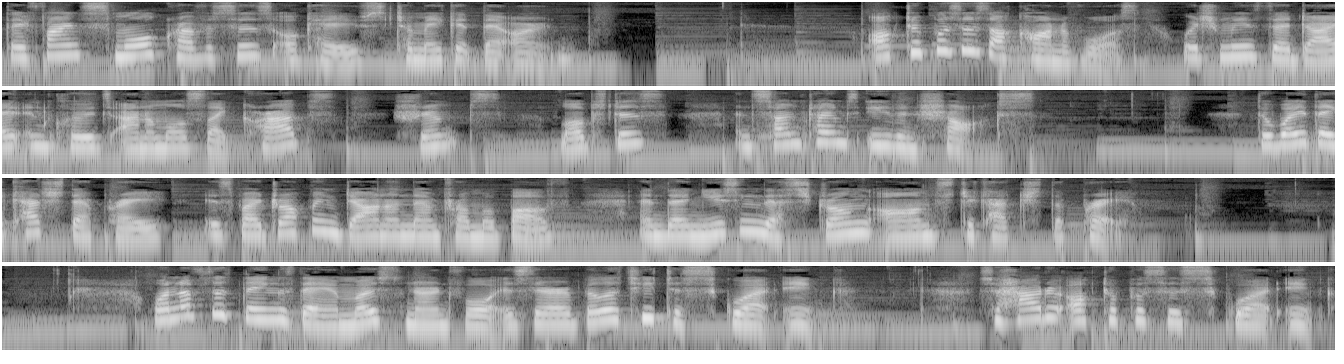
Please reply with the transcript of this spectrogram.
They find small crevices or caves to make it their own. Octopuses are carnivores, which means their diet includes animals like crabs, shrimps, lobsters, and sometimes even sharks. The way they catch their prey is by dropping down on them from above and then using their strong arms to catch the prey. One of the things they are most known for is their ability to squirt ink. So, how do octopuses squirt ink?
